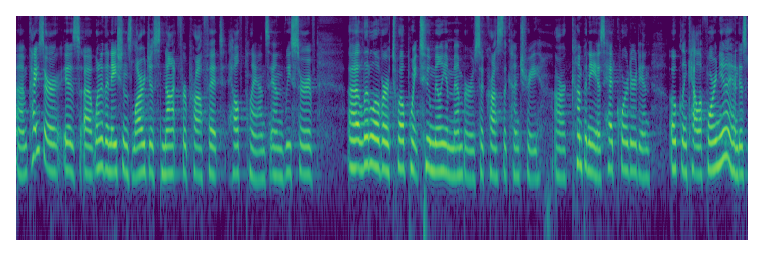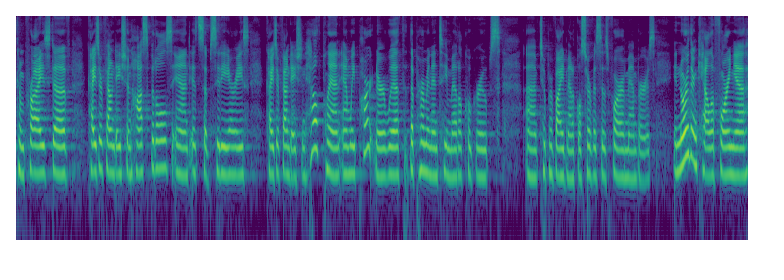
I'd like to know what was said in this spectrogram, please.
Um, Kaiser is uh, one of the nation's largest not-for-profit health plans, and we serve a little over 12.2 million members across the country. Our company is headquartered in Oakland, California, and is comprised of Kaiser Foundation Hospitals and its subsidiaries, Kaiser Foundation Health Plan, and we partner with the Permanente medical groups uh, to provide medical services for our members. In Northern California,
